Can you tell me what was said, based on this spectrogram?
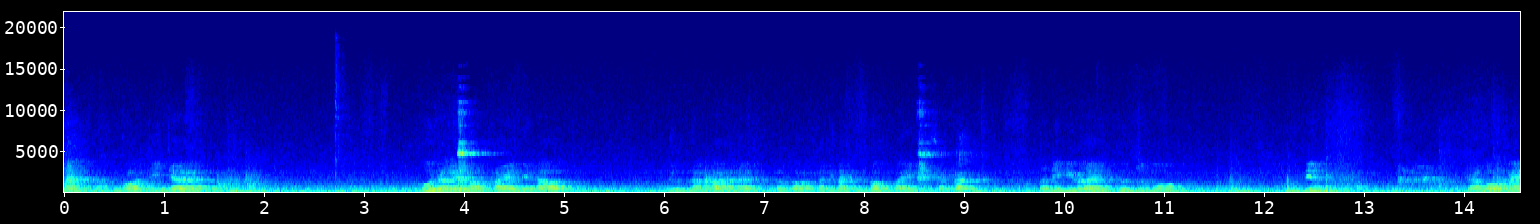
Right. ก่อนที่จะพูดอะไรต่อไปเดี๋ยวเราดื่มน้ำปานะแล้วก็ปฏิบัติต่อไปสักพักตอนนี้มีเวลาครึ่งชั่วโมงเนี่ยจะบอกให้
